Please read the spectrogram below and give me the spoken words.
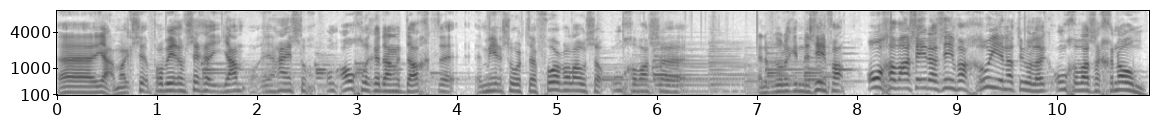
Eh, ja, maar ik probeer even te zeggen, ja, hij is nog onooglijker dan ik dacht. Eh, meer een soort uh, vormeloze, ongewassen... En dat bedoel ik in de zin van... Ongewassen in de zin van groeien natuurlijk. Ongewassen gnoom.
